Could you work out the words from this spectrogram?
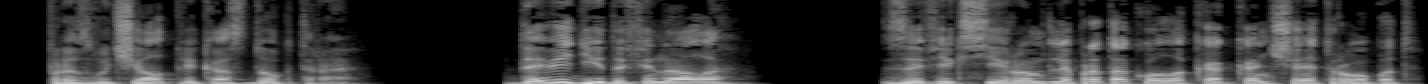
– прозвучал приказ доктора. «Доведи до финала. Зафиксируем для протокола, как кончает робот».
